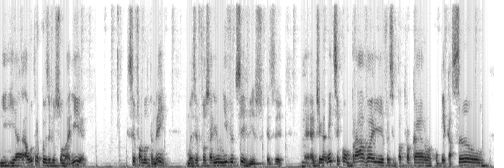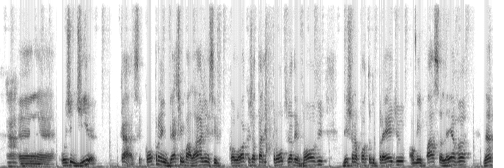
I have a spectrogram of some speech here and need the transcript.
E, e, a outra coisa que eu somaria, que você falou também, mas eu forçaria o nível de serviço. Quer dizer, é, antigamente você comprava e assim, para trocar uma complicação. É. É, hoje em dia, Cara, você compra, inverte a embalagem, você coloca, já está ali pronto, já devolve, deixa na porta do prédio, alguém passa, leva, né?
